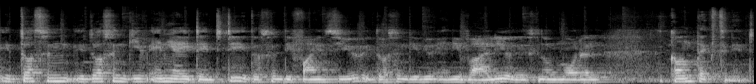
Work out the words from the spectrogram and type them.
it doesn't, it doesn't give any identity, it doesn't define you, it doesn't give you any value, there's no moral context in it.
